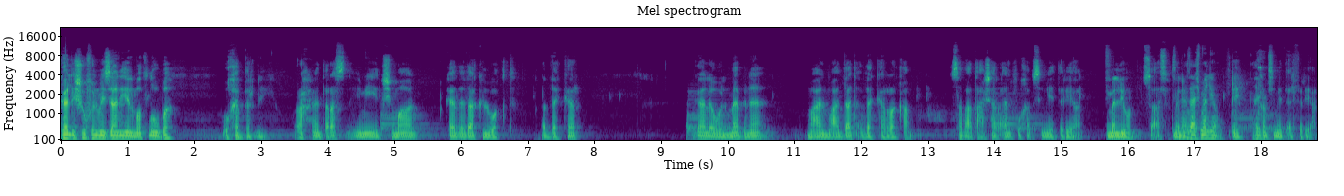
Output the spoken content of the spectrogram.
قال لي شوف الميزانية المطلوبة وخبرني. رحنا درسنا يمين شمال كذا ذاك الوقت. أتذكر؟ قالوا المبنى مع المعدات أتذكر رقم 17500 ريال. مليون. اسف مليون. 17 مليون. طيب. 500 ألف ريال.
